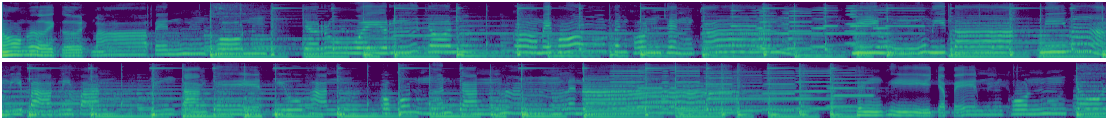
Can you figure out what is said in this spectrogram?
น้องเอ๋ยเกิดมาเป็นคน จะรวยหรือจน ก็ไม่พ้นเป็นคนเช่นกัน มีหูมีตา มีหน้ามีปากมีฟัน ถึงต่างเพศผิวพรรณก็คนเหมือนกันนั่นและนะถึงพี่จะเป็นคนจน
